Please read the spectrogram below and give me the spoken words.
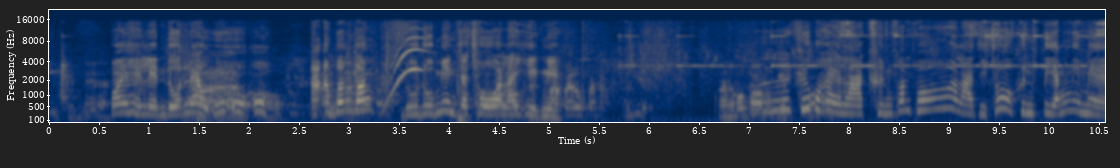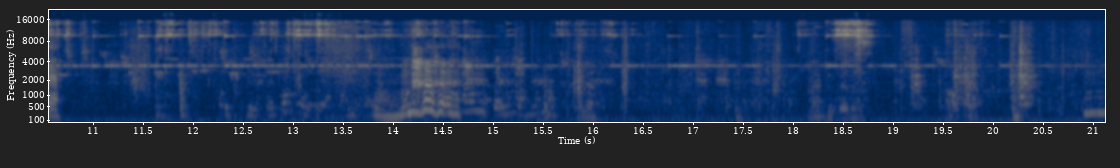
มากินได้นะปล่อยให้เล่นโดดแล้วอู้อู้อู้อะอะเบิ้งเบิ้งดูดูมิ่งจะโชว์อะไรอีกนี่ไปลูกไปเอาพี่มาครับพ่อเออคือบ่ให้ลาขึ้นก่อนพ่อลาจิโชว์ขึ้นเตียงนี่แม่ถือไปพวกหูเหลืองนั่นอืมนั่ง เป็นแหงขึ้นมามากิน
